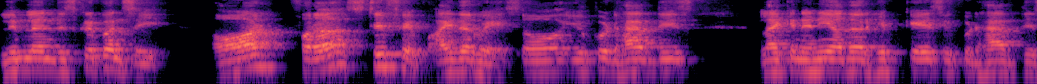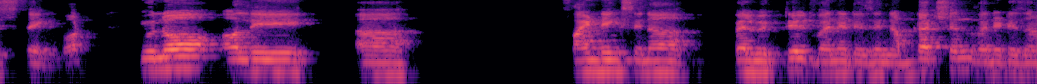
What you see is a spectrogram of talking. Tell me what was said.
limb length discrepancy or for a stiff hip, either way. So you could have these, like in any other hip case, you could have this thing. What you know, all the uh, findings in a pelvic tilt when it is in abduction, when it is in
